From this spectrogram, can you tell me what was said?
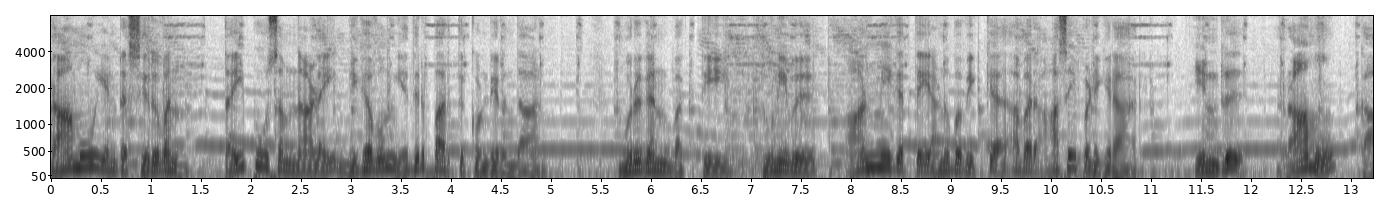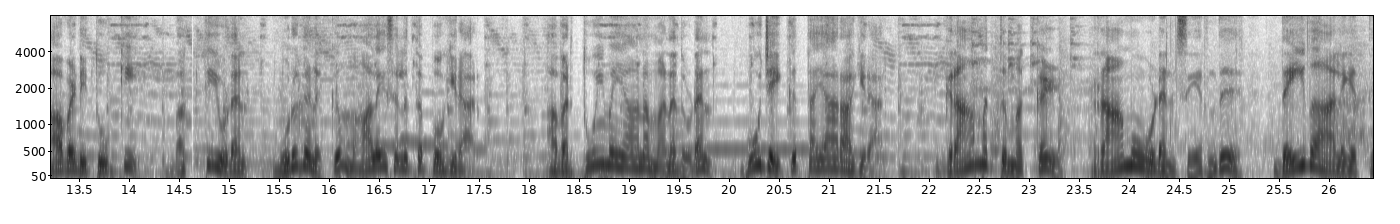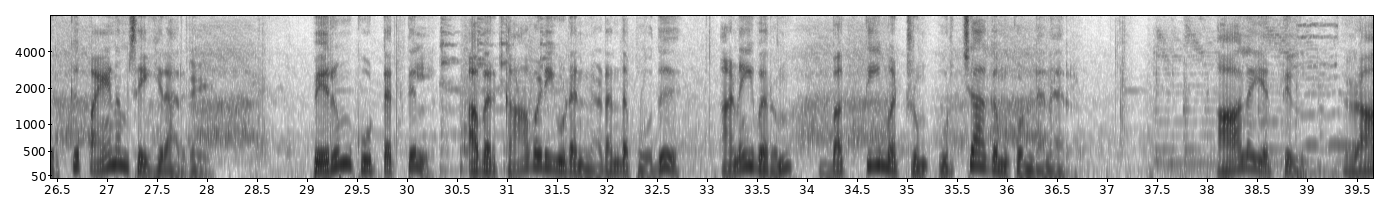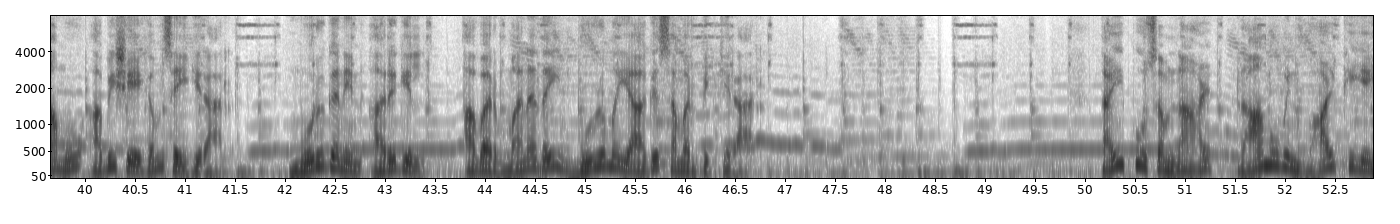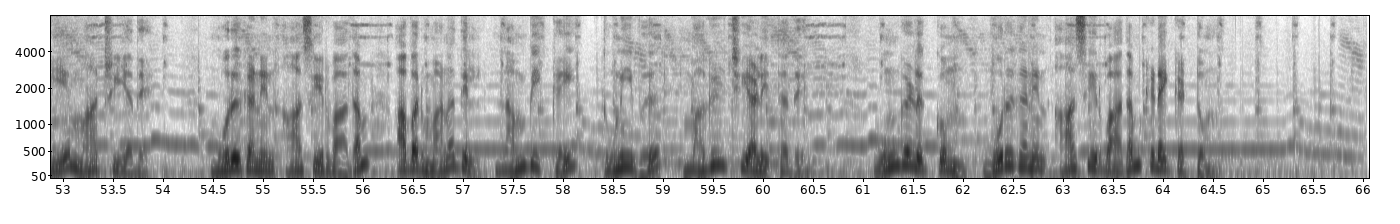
ராமு என்ற சிறுவன் தைப்பூசம் நாளை மிகவும் எதிர்பார்த்து கொண்டிருந்தான். முருகன் பக்தி துணிவு ஆன்மீகத்தை அனுபவிக்க அவர் ஆசைப்படுகிறார். இன்று ராமு காவடி தூக்கி பக்தியுடன் முருகனுக்கு மாலை செலுத்தப் போகிறார். அவர் தூய்மையான மனதுடன் பூஜைக்கு தயாராகிறார். கிராமத்து மக்கள் ராமுவுடன் சேர்ந்து தெய்வ ஆலயத்திற்கு பயணம் செய்கிறார்கள். பெரும் கூட்டத்தில் அவர் காவடியுடன் நடந்தபோது அனைவரும் பக்தி மற்றும் உற்சாகம் கொண்டனர். ஆலயத்தில் ராமு அபிஷேகம் செய்கிறார். முருகனின் அருகில் அவர் மனதை முழுமையாக சமர்ப்பிக்கிறார். தைப்பூசம் நாள் ராமுவின் வாழ்க்கையையே மாற்றியது. முருகனின் ஆசீர்வாதம் அவர் மனதில் நம்பிக்கை துணிவு மகிழ்ச்சி அளித்தது. உங்களுக்கும் முருகனின் ஆசீர்வாதம் கிடைக்கட்டும்.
